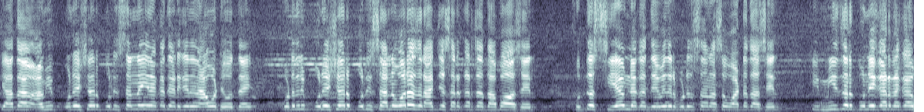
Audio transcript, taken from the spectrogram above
की आता आम्ही पुणे शहर पोलिसांनाही नका त्या ठिकाणी नावं ठेवत आहे. कुठेतरी पुणे शहर पोलिसांवरच राज्य सरकारचा दबाव असेल. खुद्द सीएम नका देवेंद्र फडणवीसांना असं वाटत असेल की मी जर गुन्हेगार नका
